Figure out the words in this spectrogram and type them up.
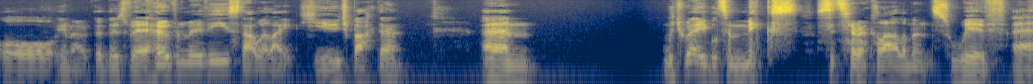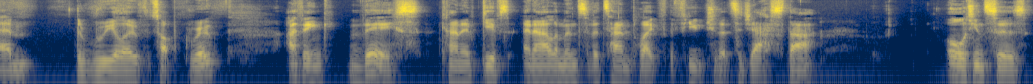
or, you know, those Verhoeven movies that were like huge back then, um, which were able to mix satirical elements with, um, the real over the top group. I think this kind of gives an element of a template for the future that suggests that audiences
